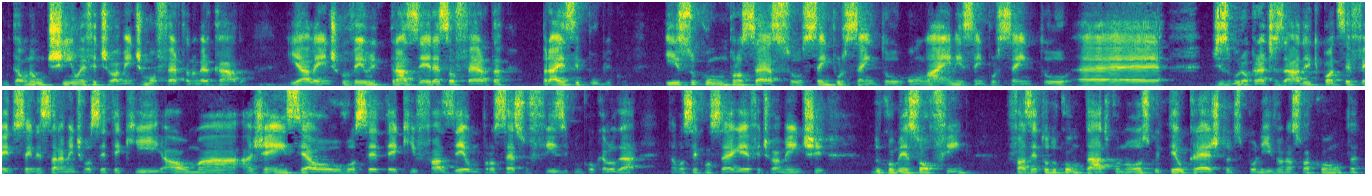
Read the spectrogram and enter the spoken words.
então não tinham efetivamente uma oferta no mercado. E a Lentico veio trazer essa oferta para esse público. Isso com um processo 100% online, 100% é, desburocratizado e que pode ser feito sem necessariamente você ter que ir a uma agência ou você ter que fazer um processo físico em qualquer lugar. Então você consegue efetivamente, do começo ao fim, fazer todo o contato conosco e ter o crédito disponível na sua conta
